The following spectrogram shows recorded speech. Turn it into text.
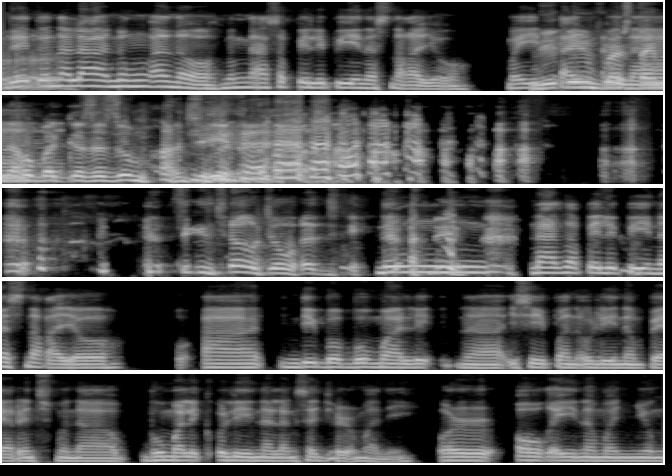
Dito na lang, nung ano, nung nasa Pilipinas na kayo, may Dito time yung first na, time na hubad ka sa Zoom, RJ. Sige, Joe, RJ. nung nasa Pilipinas na kayo, ah hindi ba bumalik na isipan uli ng parents mo na bumalik uli na lang sa Germany? Or okay naman yung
